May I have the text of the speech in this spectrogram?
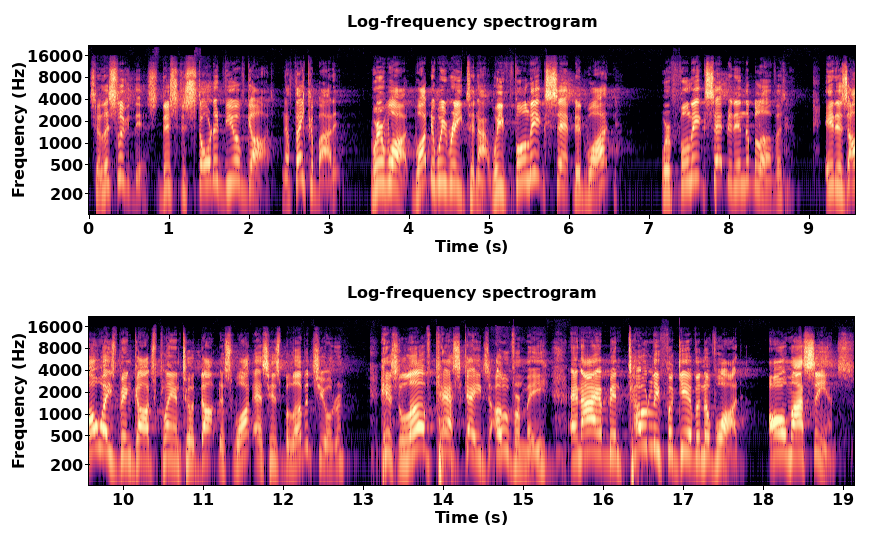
So let's look at this. This distorted view of God. Now think about it. We're what? What do we read tonight? We fully accepted what? We're fully accepted in the beloved. It has always been God's plan to adopt us what? As his beloved children. His love cascades over me, and I have been totally forgiven of what? All my sins.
